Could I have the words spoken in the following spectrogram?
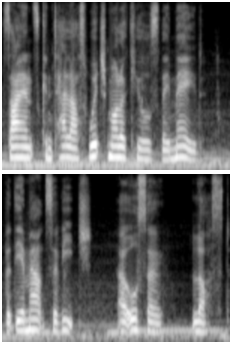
Science can tell us which molecules they made, but the amounts of each are also lost.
